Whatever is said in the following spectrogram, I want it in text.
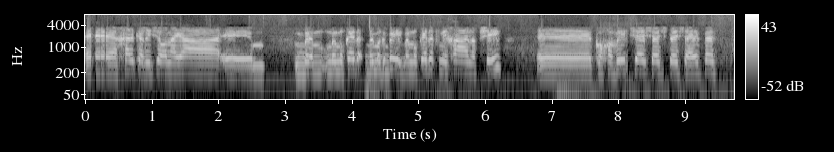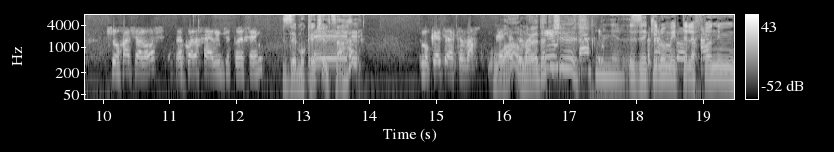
החלק הראשון היה במוקד, במקביל, במוקד התמיכה הנפשי, אה, כוכבית 6690, שלוחה 3, לכל החיילים שצריכים. זה מוקד של אה, צה"ל? מוקד של הצבא. מוקד של וואו, הצבא. לא ידעתי שיש. זה כאילו מטלפונים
